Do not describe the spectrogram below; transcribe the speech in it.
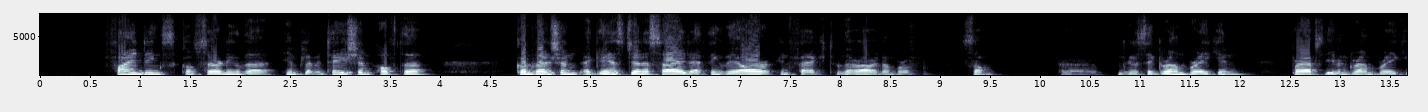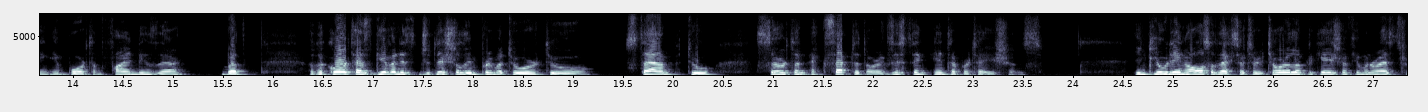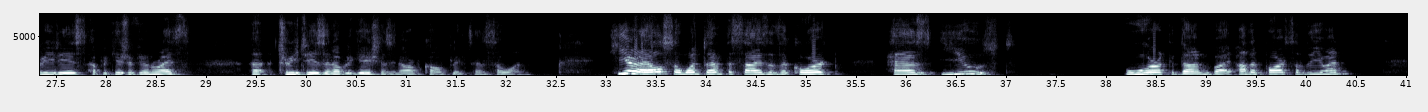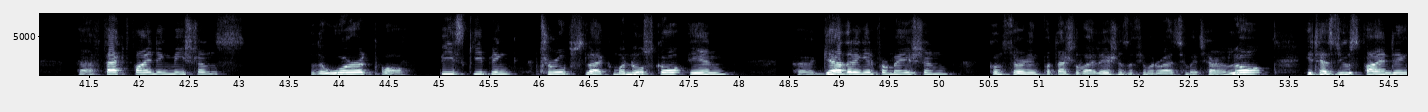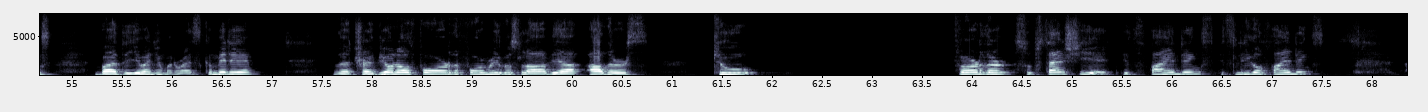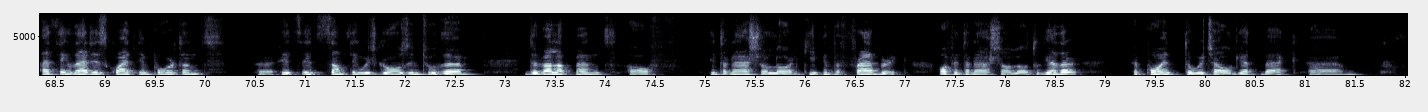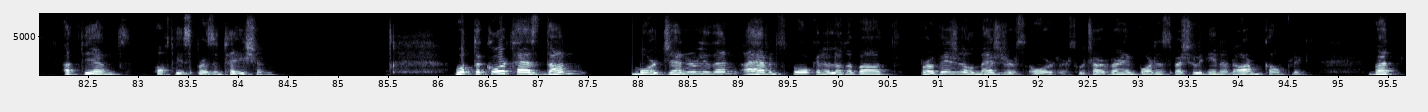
findings concerning the implementation of the Convention Against Genocide. I think they are, in fact, there are a number of some, uh, I'm going to say groundbreaking, perhaps even groundbreaking, important findings there. But the court has given its judicial imprimatur to stamp to certain accepted or existing interpretations, including also the extraterritorial application of human rights treaties, application of human rights uh, treaties and obligations in armed conflicts, and so on. Here, I also want to emphasize that the court has used work done by other parts of the UN, uh, fact-finding missions, the work of peacekeeping troops like MONUSCO in uh, gathering information concerning potential violations of human rights humanitarian law. It has used findings by the UN Human Rights Committee, the Tribunal for the former Yugoslavia, others, to further substantiate its findings, its legal findings. I think that is quite important. Uh, it's it's something which goes into the development of international law and keeping the fabric of international law together, a point to which I will get back um, at the end of this presentation. What the court has done more generally then, I haven't spoken a lot about provisional measures orders, which are very important, especially in an armed conflict. But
